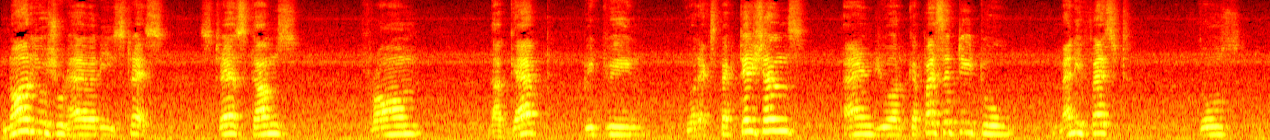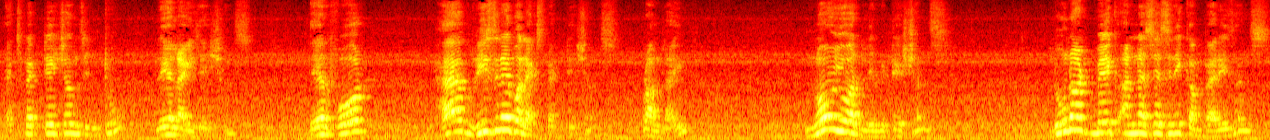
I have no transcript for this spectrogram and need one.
nor you should have any stress. Stress comes from the gap between your expectations and your capacity to manifest those expectations into realizations. Therefore, have reasonable expectations from life. Know your limitations. Do not make unnecessary comparisons.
